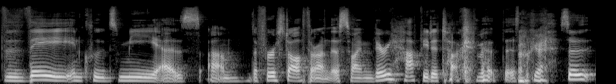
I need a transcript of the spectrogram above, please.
the they includes me as um, the first author on this, so I'm very happy to talk about this. Okay. So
